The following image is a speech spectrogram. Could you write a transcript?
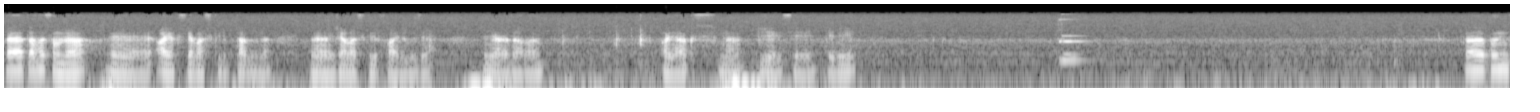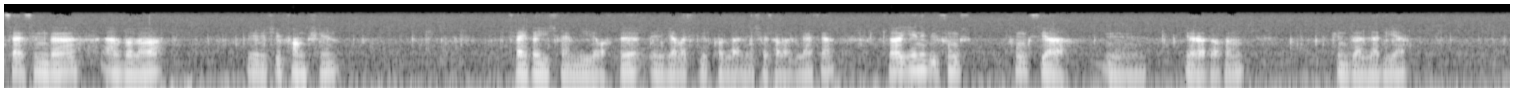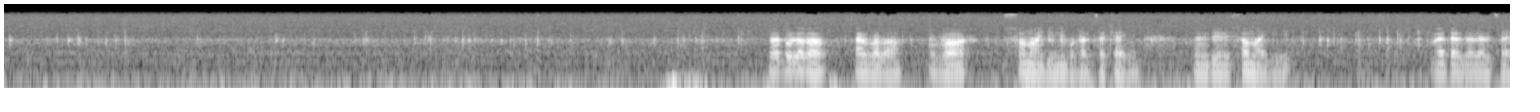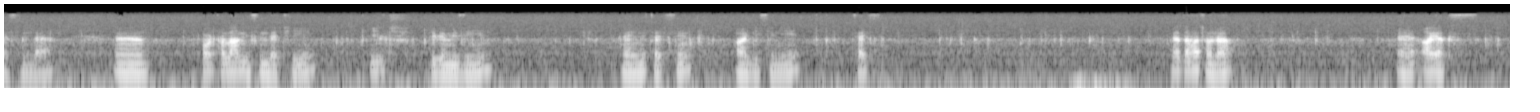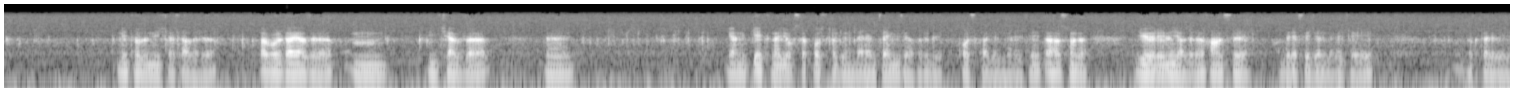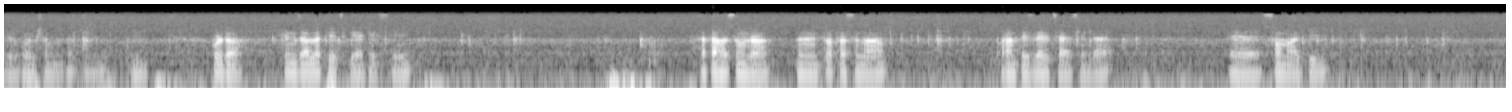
Və daha sonra e, Ajax JavaScript adında e, JavaScript faylımızı yaradalım. Ajax nə JS dedik. Və bunun içərisində əvvəla deyirik ki, function səhifə yükləndiyi vaxtı e, JavaScript kodlarını işə sala bilərsən və yeni bir funks funksiya e, yaradağım güncəllə deyə və burada da əvvəla var son ID-ni buradan çəkəyim. Yəni deyirik son ID və dərəcələr içərisində. E, ortaların içindəki ilk divimizin nəyini çəksin? ID-sini çəksin. Və daha sonra e, Ajax metodunu işə salırıq və burada yazırıq hmm, ilk əvvəl e, yəni getlə yoxsa postla göndərəcəyimiz yazırıq bir postla göndərəcəyik daha sonra URL-i yazırıq hansı adresə göndərəcəyik nöqtəli vergül qoymuşam burada. Hmm. burada güncəllə PHP-yə geçsin və daha sonra e, datasına parantezler içerisinde e, son ID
